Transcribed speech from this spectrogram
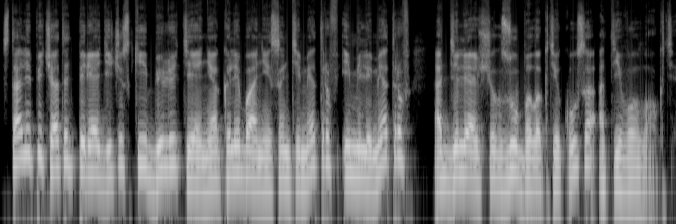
стали печатать периодические бюллетени о колебании сантиметров и миллиметров, отделяющих зубы локтикуса от его локтя.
